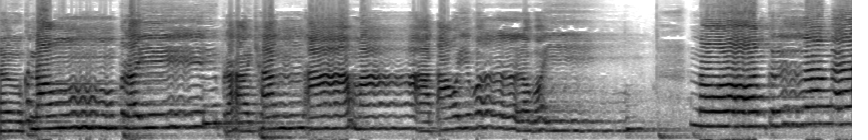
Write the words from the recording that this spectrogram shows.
នៅក្នុងព្រៃប្រហើឆាន់អាមា តឲ្យវិលអ្វីនាំគ្រឿងអើ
